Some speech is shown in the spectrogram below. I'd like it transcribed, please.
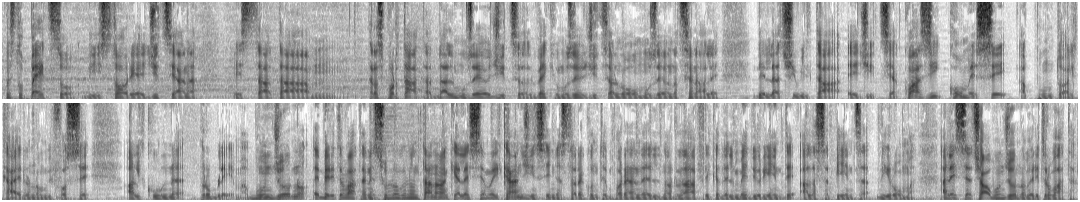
questo pezzo di storia egiziana è stata mh, trasportata dal museo egizio, dal vecchio museo egizio al nuovo museo nazionale della civiltà egizia, quasi come se appunto al Cairo non vi fosse alcun problema. Buongiorno e ben ritrovata Nessun luogo lontano, anche Alessia Melcangi insegna storia contemporanea del Nord Africa e del Medio Oriente alla Sapienza di Roma. Alessia, ciao, buongiorno, ben ritrovata.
